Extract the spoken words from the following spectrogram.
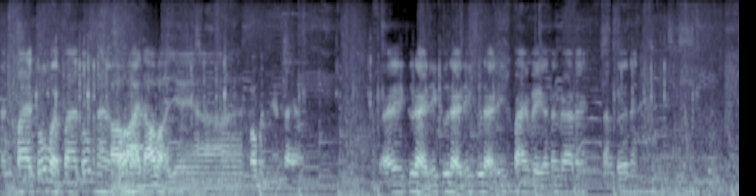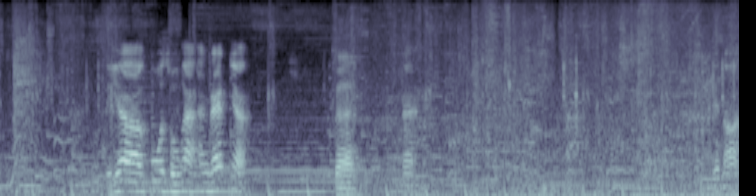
Thằng bay tốt rồi bay tốt hai ờ rồi. đó bà về à, có mình em đây không đây cứ đẩy đi cứ đẩy đi cứ đẩy đi. Bay về anh đang ra đây đang tới đây tí uh, cua xuống à ăn red nhá ok nè. Biết nó à?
